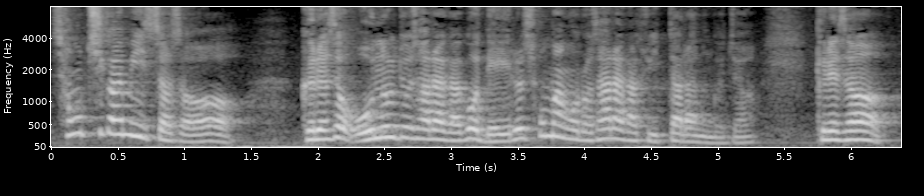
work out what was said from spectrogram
성취감이 있어서 그래서 오늘도 살아가고 내일을 소망으로 살아갈 수 있다라는 거죠. 그래서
